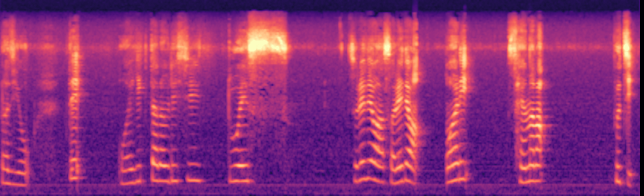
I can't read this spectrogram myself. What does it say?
ラジオでお会いできたら嬉しいです。それではそれでは終わり。さよなら。プチ。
